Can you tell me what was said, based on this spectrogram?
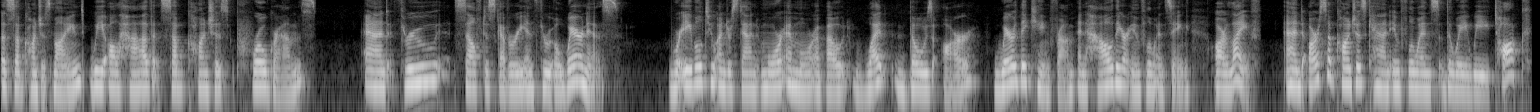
a subconscious mind. We all have subconscious programs. And through self discovery and through awareness, we're able to understand more and more about what those are, where they came from, and how they are influencing our life. And our subconscious can influence the way we talk,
